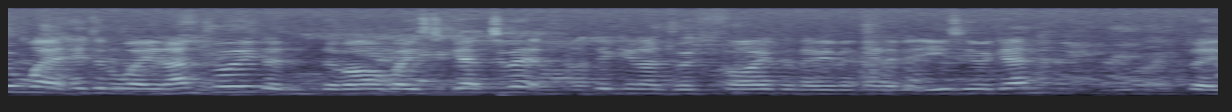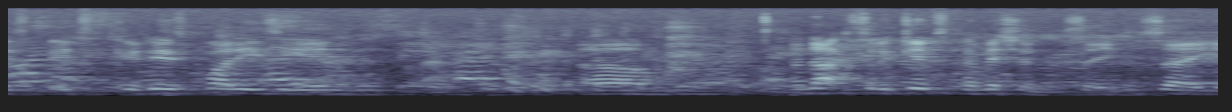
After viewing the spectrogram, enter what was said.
somewhere hidden away in Android, and there are ways to get to it. I think in Android 5 they maybe made it a bit easier again. But it's, it's, it is quite easy in, um, and that sort of gives permission. So you can say,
